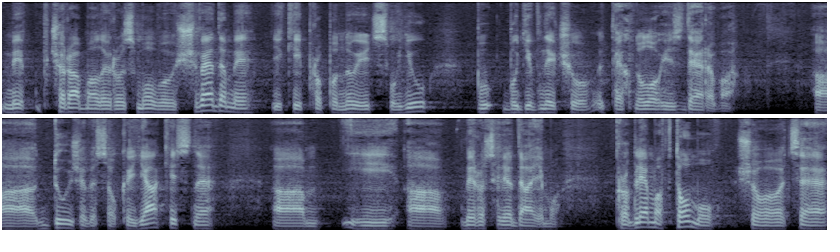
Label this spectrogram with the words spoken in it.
ми вчора мали розмову з шведами, які пропонують свою будівничу технологію з дерева. Дуже високоякісне. А, І ми розглядаємо. Проблема в тому, що це,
